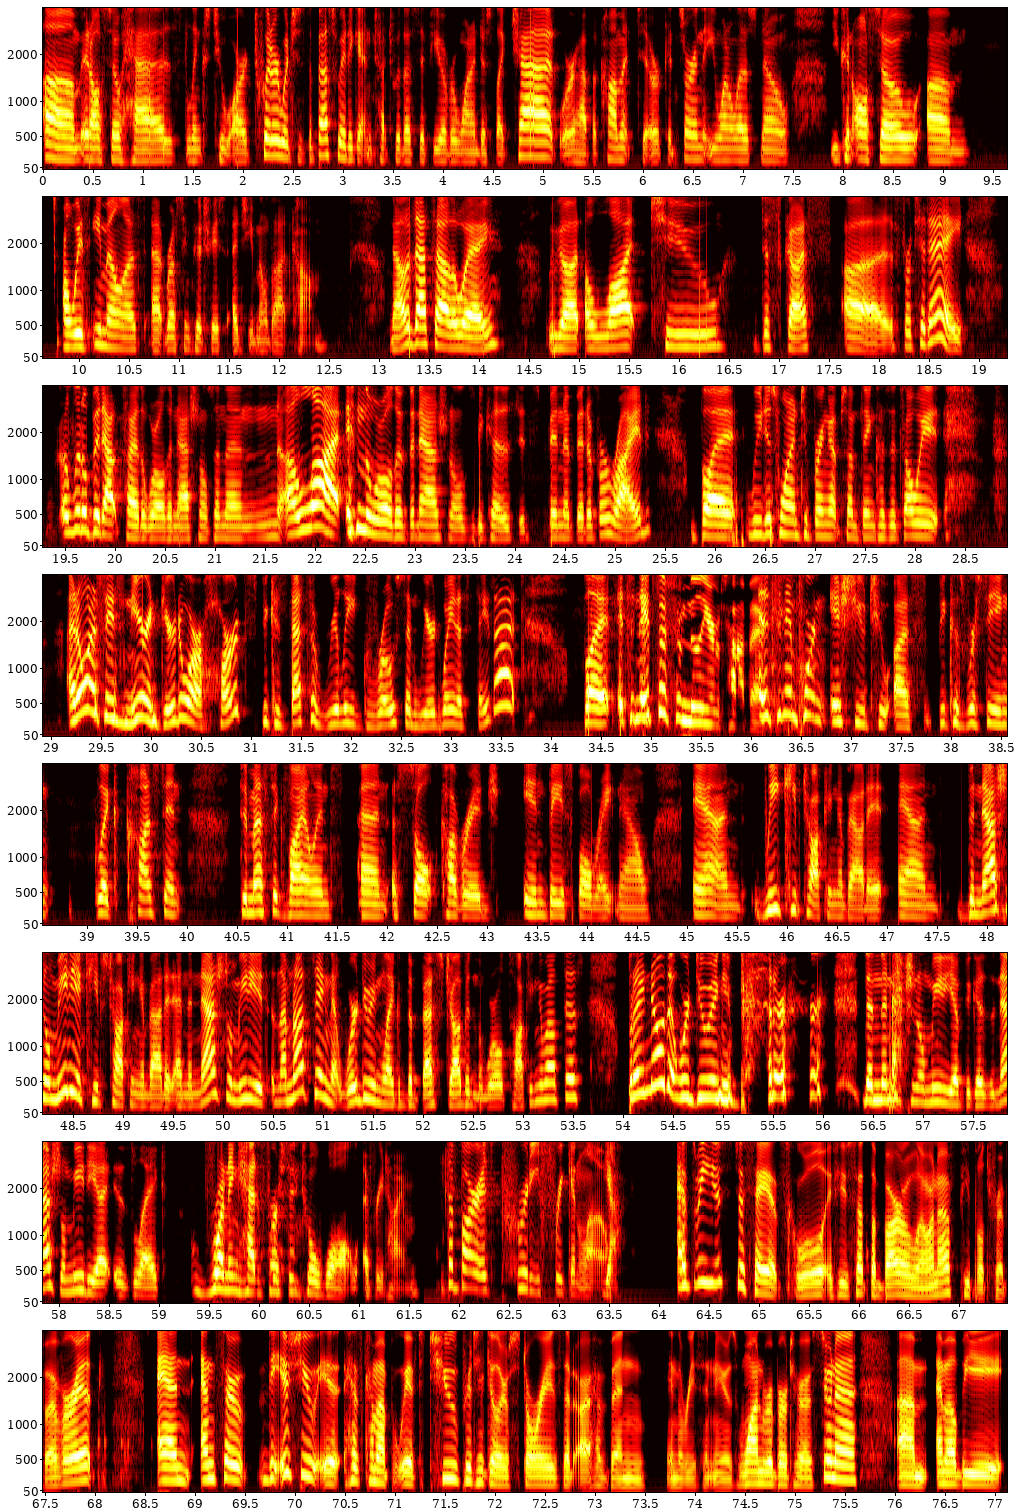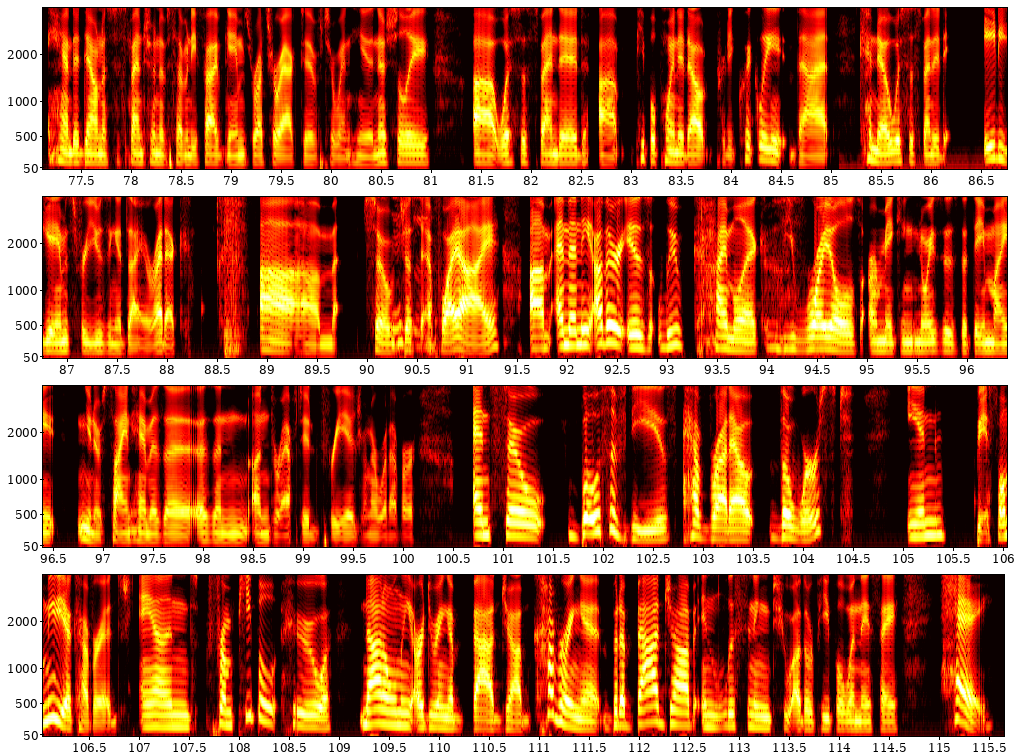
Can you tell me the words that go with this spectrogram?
Um, it also has links to our Twitter, which is the best way to get in touch with us if you ever want to just like chat or have a comment to, or concern that you want to let us know. You can also um, always email us at restingpitchface at gmail.com. Now that that's out of the way, we've got a lot to discuss uh, for today. A little bit outside the world of the Nationals, and then a lot in the world of the Nationals because it's been a bit of a ride. But we just wanted to bring up something because it's always. I don't want to say it's near and dear to our hearts because that's a really gross and weird way to say that. But it's an It's a familiar topic. and it's an important issue to us because we're seeing like constant domestic violence and assault coverage in baseball right now and we keep talking about it and the national media keeps talking about it and the national media and I'm not saying that we're doing like the best job in the world talking about this but I know that we're doing it better than the national media because the national media is like running headfirst into a wall every time The bar is pretty freaking low. Yeah. As we used to say at school, if you set the bar low enough, people trip over it. And and so the issue has come up with two particular stories that are, have been in the recent news. One, Roberto Osuna, um, MLB handed down a suspension of 75 games retroactive to when he initially uh, was suspended. Uh, people pointed out pretty quickly that Cano was suspended 80 games for using a diuretic. Um, so just Mhm. FYI. Um, and then the other is Luke Heimlich. The Royals are making noises that they might, you know, sign him as a as an undrafted free agent or whatever. And so both of these have brought out the worst in baseball media coverage and from people who not only are doing a bad job covering it, but a bad job in listening to other people when they say, "Hey,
